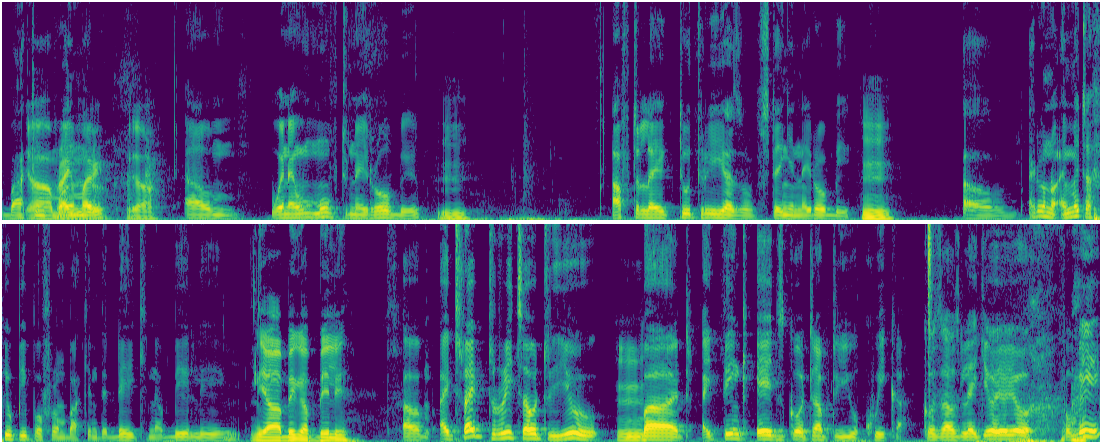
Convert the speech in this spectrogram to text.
back Yeah, in man, primary. Yeah. Um, when I moved to Nairobi, Mm. after like two three years of staying in Nairobi, Mm. um, I don't know. I met a few people from back in the day, Kina Billy. Yeah, big up Billy. Um, I tried to reach out to you, Mm. but I think age got up to you quicker. Because I was like, yo, yo, yo, for me,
